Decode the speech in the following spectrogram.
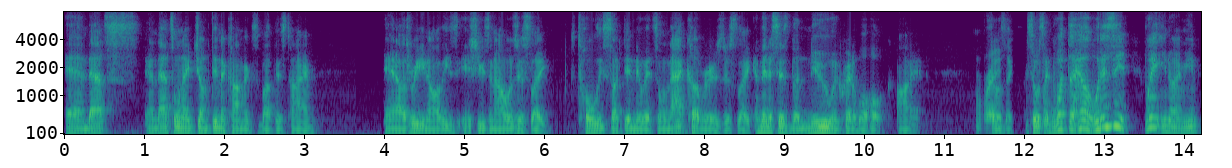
And that's and that's when I jumped into comics about this time. And I was reading all these issues and I was just like totally sucked into it. So on that cover is just like and then it says the new Incredible Hulk on it. Right. So it's like so it's like what the hell? What is it? Wait, you know what I mean?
